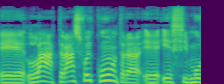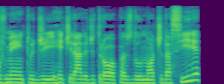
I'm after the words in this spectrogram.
é, lá atrás foi contra é, esse movimento de retirada de tropas do norte da Síria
